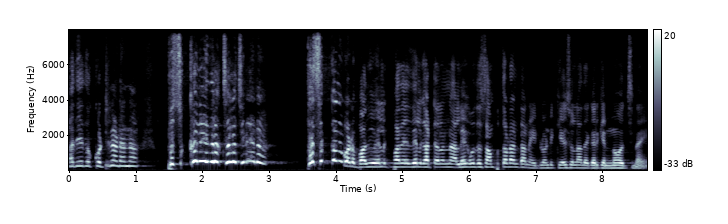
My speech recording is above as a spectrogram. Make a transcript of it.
అదేదో కొట్టినాడనా పుసుక్కని ఐదు లక్షలు వచ్చినాయనా పసుక్కని వాడు పదివేలు పదిహేను వేలు కట్టాలన్నా లేకపోతే చంపుతాడంటాను ఇటువంటి కేసులు నా దగ్గరికి ఎన్నో వచ్చినాయి.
